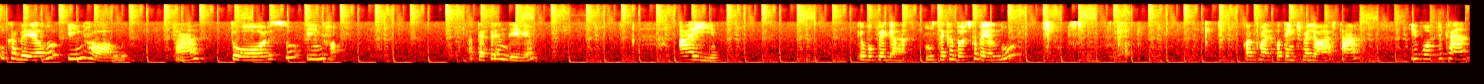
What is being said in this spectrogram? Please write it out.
o cabelo e enrolo, tá? Torço e enrolo. Até prender. Aí, eu vou pegar um secador de cabelo. Quanto mais potente, melhor, tá? E vou aplicar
